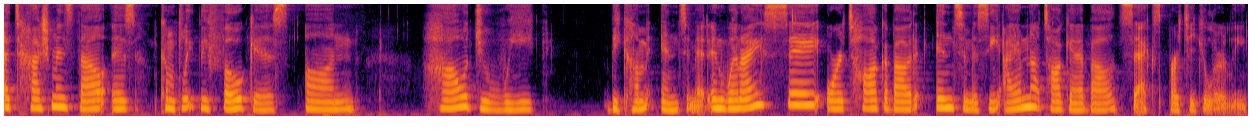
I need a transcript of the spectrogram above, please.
attachment style is completely focused on how do we become intimate. And when I say or talk about intimacy, I am not talking about sex particularly.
